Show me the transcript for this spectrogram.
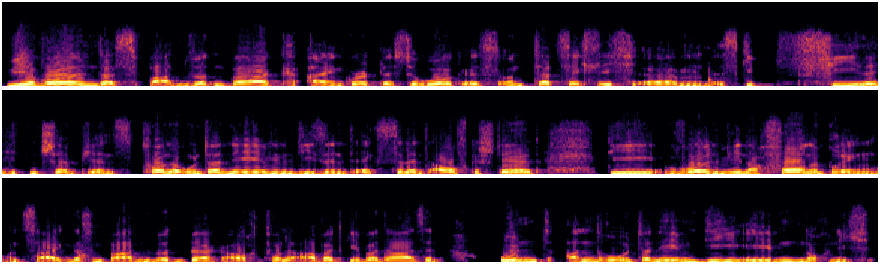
wir wollen, dass Baden-Württemberg ein Great Place to Work ist und tatsächlich, ähm, es gibt viele Hidden Champions, tolle Unternehmen, die sind exzellent aufgestellt, die wollen wir nach vorne bringen und zeigen, dass in Baden-Württemberg auch tolle Arbeitgeber da sind. Und andere Unternehmen, die eben noch nicht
